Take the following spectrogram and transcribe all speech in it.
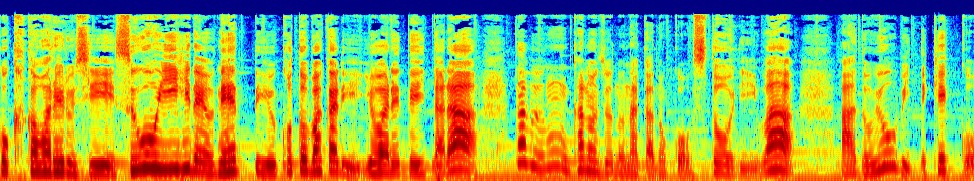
こう関われるしすごいいい日だよねっていうことばかり言われていたら多分彼女の中のこうストーリーはあ土曜日って結構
